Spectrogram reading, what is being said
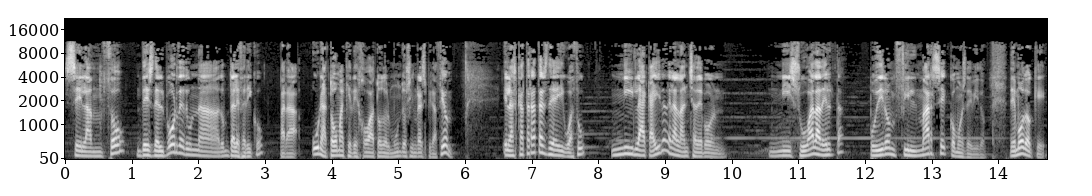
se lanzó desde el borde de, una- de un teleférico para una toma que dejó a todo el mundo sin respiración. En las cataratas de Iguazú, ni la caída de la lancha de Bond ni su ala delta pudieron filmarse como es debido. De modo que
